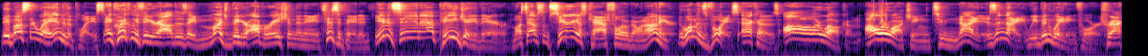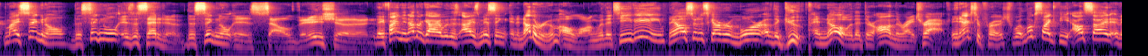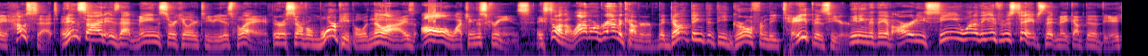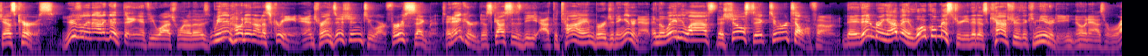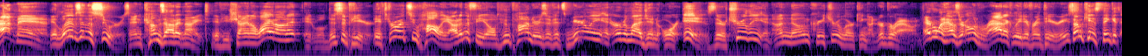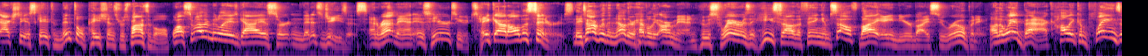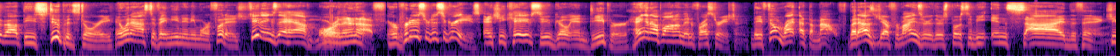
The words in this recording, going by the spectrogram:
They bust their way into the place, and quickly figure out there's a much bigger operation than they anticipated. Even seeing a PJ there. Must have some serious cash flow going on here. The woman's voice echoes, all are welcome, all are watching, tonight is the night we've been waiting for. Track my signal, the signal is a sedative, the signal is salvation. They find another guy with his eyes missing in another room, along with a TV. They also discover more of the goop, and know that they're on the right track. They next approach what looks like the outside of a house set, and inside is that main circular TV display. There are several more people with no eyes, all watching the screens. They still have a lot more ground to cover, but don't think that the girl from the tape is here, meaning that they have already seen one of the infamous tapes that make up the VHS curse. Usually not a good thing if you watch one of those. We then hone in on a screen and transition to our first segment. An anchor discusses the, at the time, burgeoning internet, and the lady laughs that she'll stick to her telephone. They then bring up a local mystery that has captured the community, known as Ratman. It lives in the sewers and comes out at night. If you shine a light on it, it will disappear. They throw it to Holly out in the field, who ponders if it's merely an urban legend or is there truly an unknown creature lurking underground. Everyone has their own radically different theories. Some kids think it's actually escaped mental patients responsible, while some other middle-aged guy is certain that it's Jesus. And Ratman is here to take out all the sinners. They talk with another heavily armed man who swears that he saw the thing himself by a nearby sewer opening. On the way back, Holly complains about the stupid story, and when asked if they need any more footage, she thinks they have more than enough. Her producer disagrees, and she caves to go in deeper, hanging up on him in frustration. They film right at the mouth, but as Jeff reminds her, they're supposed to be inside the thing. She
